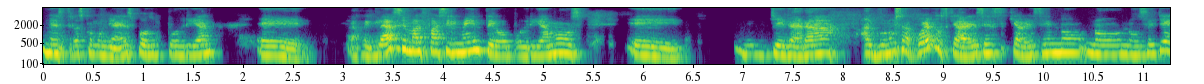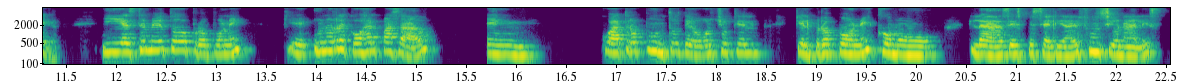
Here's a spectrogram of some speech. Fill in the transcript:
nuestras comunidades podrían eh, arreglarse más fácilmente o podríamos eh, llegar a algunos acuerdos que a veces, que a veces no, no, no se llegan. Y este método propone que uno recoja el pasado en cuatro puntos de ocho que él que él propone como las especialidades funcionales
